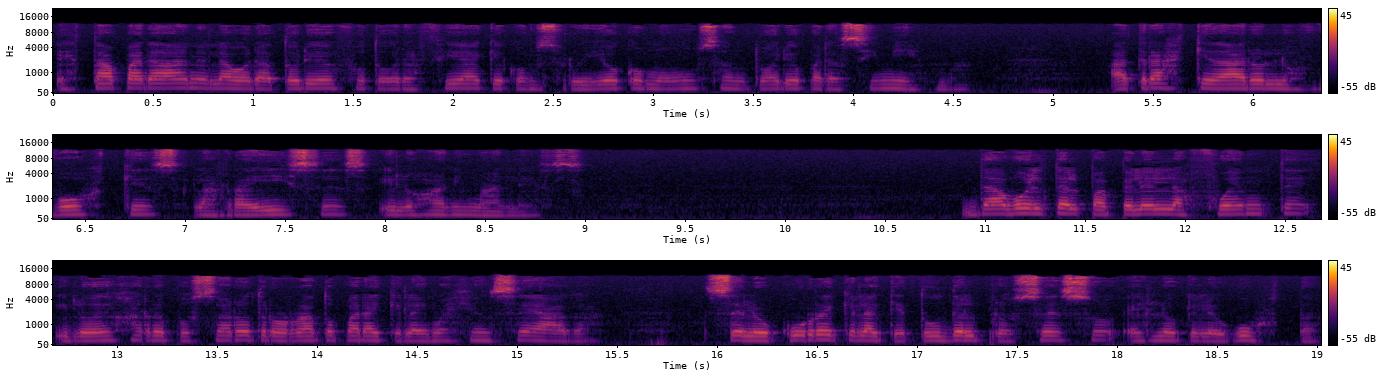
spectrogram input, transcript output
Está parada en el laboratorio de fotografía que construyó como un santuario para sí misma. Atrás quedaron los bosques, las raíces y los animales. Da vuelta el papel en la fuente y lo deja reposar otro rato para que la imagen se haga. Se le ocurre que la quietud del proceso es lo que le gusta,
